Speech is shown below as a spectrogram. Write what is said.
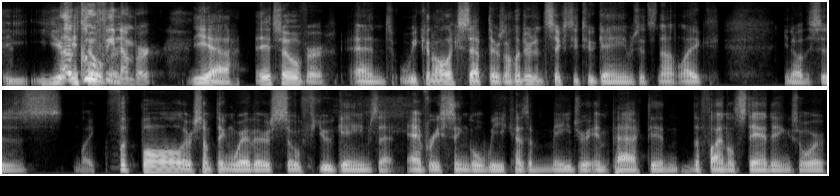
You, a it's goofy over. number. Yeah, it's over. And we can all accept there's 162 games. It's not like, you know, this is like football or something where there's so few games that every single week has a major impact in the final standings or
